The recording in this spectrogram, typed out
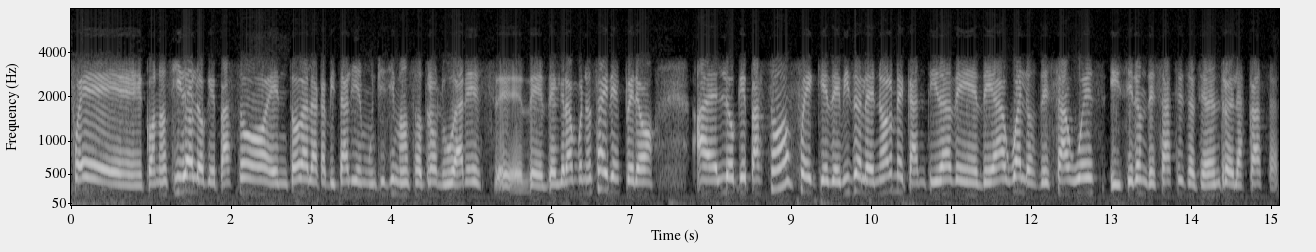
fue conocido lo que pasó en toda la capital y en muchísimos otros lugares eh, de, del Gran Buenos Aires, pero ah, lo que pasó fue que debido a la enorme cantidad de, de agua, los desagües hicieron desastres hacia adentro de las casas.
